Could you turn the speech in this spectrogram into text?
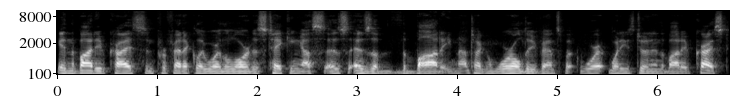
in the body of Christ and prophetically where the Lord is taking us as, as of the body, not talking world events, but what he's doing in the body of Christ.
